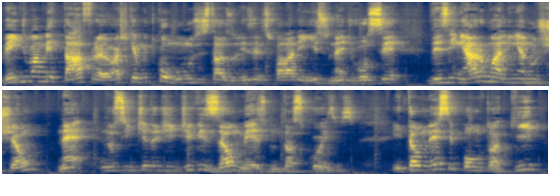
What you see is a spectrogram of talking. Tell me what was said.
vem de uma metáfora, eu acho que é muito comum nos Estados Unidos eles falarem isso, né? De você desenhar uma linha no chão, né? No sentido de divisão mesmo das coisas. Então, nesse ponto aqui,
